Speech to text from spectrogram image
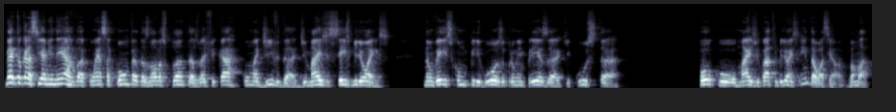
Meritocracia Minerva, com essa compra das novas plantas, vai ficar com uma dívida de mais de 6 bilhões. Não vê isso como perigoso para uma empresa que custa pouco mais de 4 bilhões? Então, assim, ó, vamos lá.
